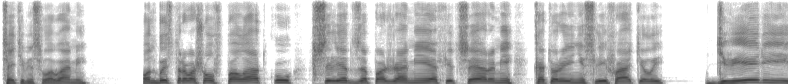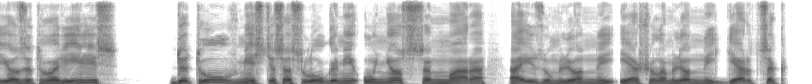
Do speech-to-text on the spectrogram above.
С этими словами он быстро вошел в палатку вслед за пажами и офицерами, которые несли факелы. Двери ее затворились. Дету вместе со слугами унес Санмара, а изумленный и ошеломленный герцог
